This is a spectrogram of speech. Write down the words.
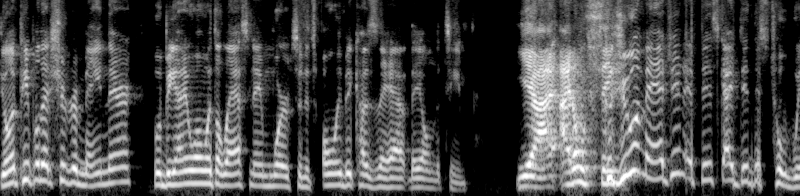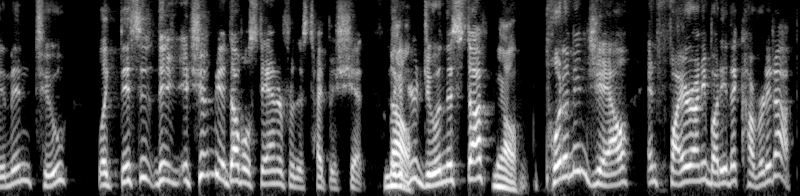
The only people that should remain there would be anyone with the last name Wirtz, and it's only because they have they own the team. Yeah, I, I don't think could you imagine if this guy did this to women too? Like this is it shouldn't be a double standard for this type of shit. Like, if you're doing this stuff, No, put him in jail and fire anybody that covered it up.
